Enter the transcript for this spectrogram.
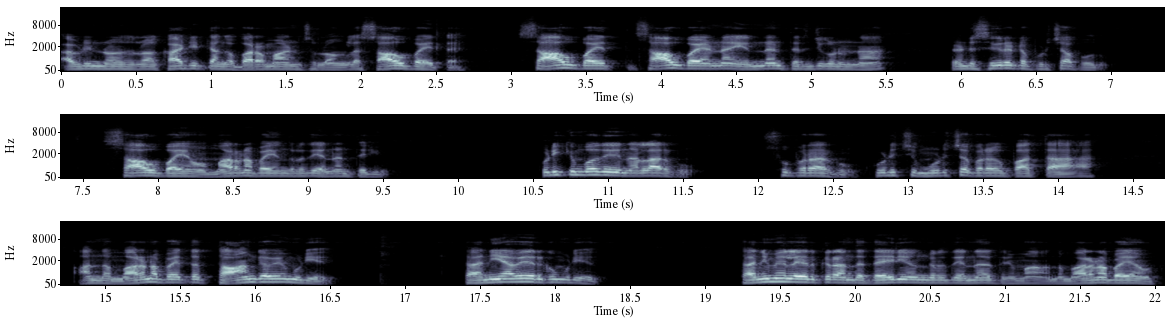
அப்படின்னு சொல்லுவாங்க காட்டிட்டாங்க பரமான்னு சொல்லுவாங்கள்ல சாவு பயத்தை. சாவு பய சாவு பயம்னா என்னன்னு தெரிஞ்சுக்கணுன்னா ரெண்டு சிகரெட்டை பிடிச்சா போதும். சாவு பயம் மரண பயங்கிறது என்னன்னு தெரியும். குடிக்கும்போது நல்லாயிருக்கும் சூப்பராக இருக்கும். குடித்து முடித்த பிறகு பார்த்தா அந்த மரண பயத்தை தாங்கவே முடியாது. தனியாகவே இருக்க முடியாது. தனிமையில் இருக்கிற அந்த தைரியங்கிறது என்ன தெரியுமா? அந்த மரண பயம்.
